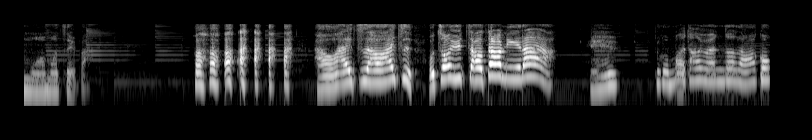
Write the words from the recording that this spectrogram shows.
摸摸嘴巴，哈哈哈哈哈哈！好孩子，好孩子，我终于找到你啦！诶，这个卖汤圆的老阿公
